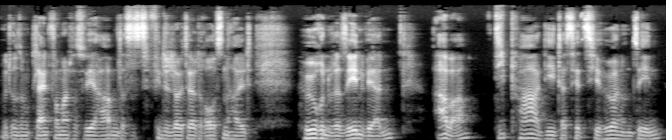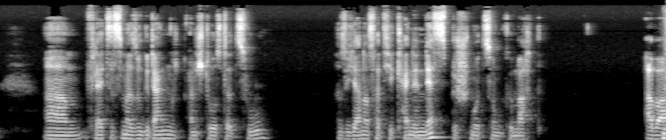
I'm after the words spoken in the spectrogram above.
mit unserem kleinen Format, was wir haben, dass es viele Leute da draußen halt hören oder sehen werden. Aber die paar, die das jetzt hier hören und sehen, ähm, vielleicht ist es mal so ein Gedankenanstoß dazu. Also Janos hat hier keine Nestbeschmutzung gemacht. Aber.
